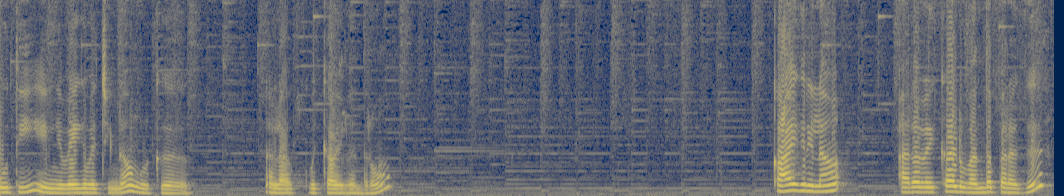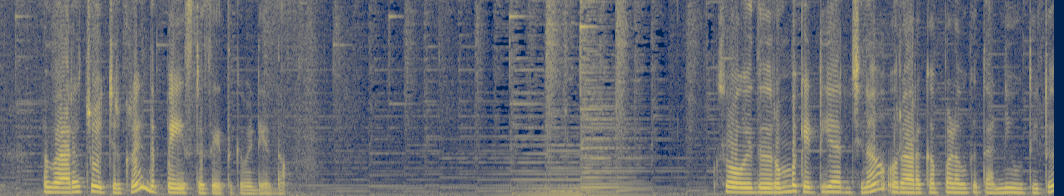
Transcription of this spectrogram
ஊற்றி நீங்கள் வேக வச்சிங்கன்னா உங்களுக்கு நல்லா குவிக்காகவே வந்துடும் காய்கறிலாம் அரை வெக்காடு வந்த பிறகு நம்ம அரைச்சி வச்சுருக்கிற இந்த பேஸ்ட்டை சேர்த்துக்க வேண்டியது தான் ஸோ இது ரொம்ப கெட்டியாக இருந்துச்சுன்னா ஒரு அரை கப் அளவுக்கு தண்ணி ஊற்றிட்டு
